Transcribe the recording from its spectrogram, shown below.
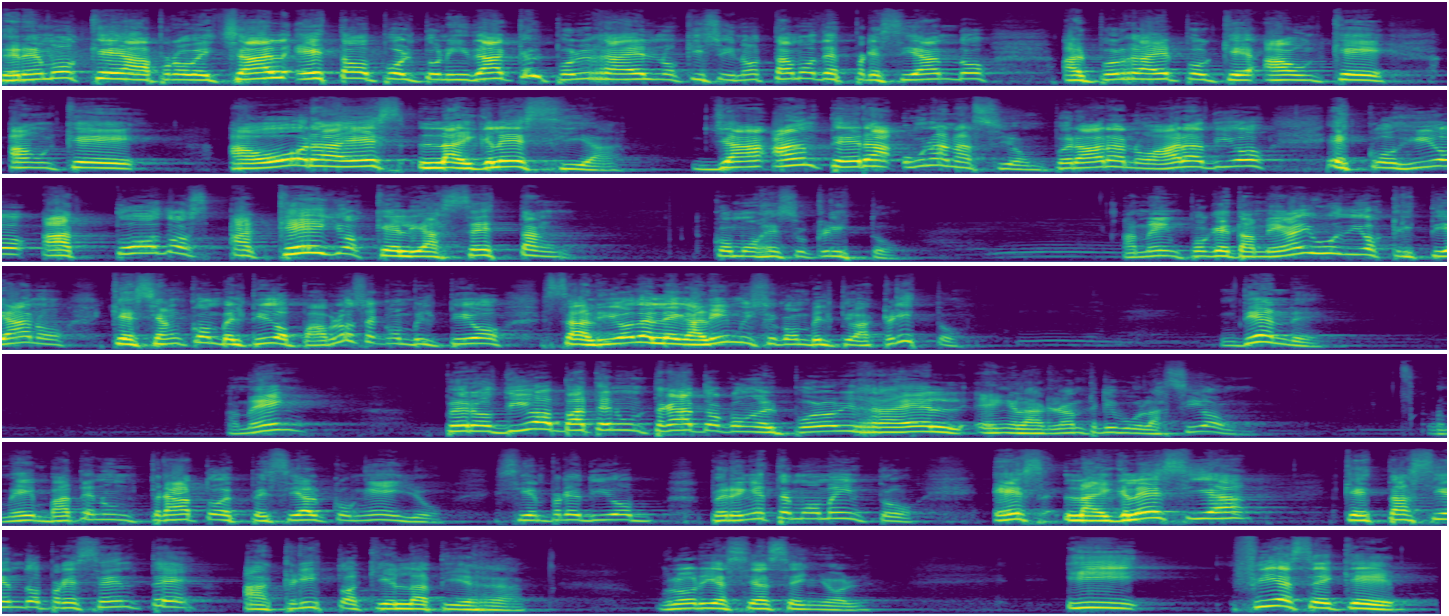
Tenemos que aprovechar esta oportunidad que el pueblo Israel nos quiso. Y no estamos despreciando al pueblo Israel porque aunque, aunque ahora es la iglesia, ya antes era una nación, pero ahora no. Ahora Dios escogió a todos aquellos que le aceptan como Jesucristo. Amén. Porque también hay judíos cristianos que se han convertido. Pablo se convirtió, salió del legalismo y se convirtió a Cristo. ¿Entiende? Amén. Pero Dios va a tener un trato con el pueblo de Israel en la gran tribulación. Amén. Va a tener un trato especial con ellos. Siempre Dios. Pero en este momento es la iglesia que está siendo presente a Cristo aquí en la tierra. Gloria sea al Señor. Y fíjese que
